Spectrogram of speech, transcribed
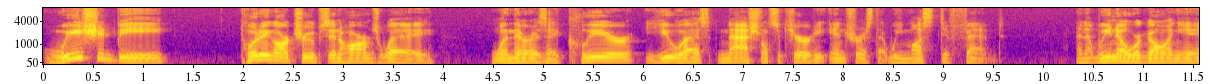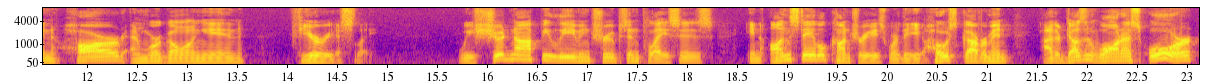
We should be putting our troops in harm's way when there is a clear U.S. national security interest that we must defend, and that we know we're going in hard and we're going in furiously. We should not be leaving troops in places in unstable countries where the host government either doesn't want us or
